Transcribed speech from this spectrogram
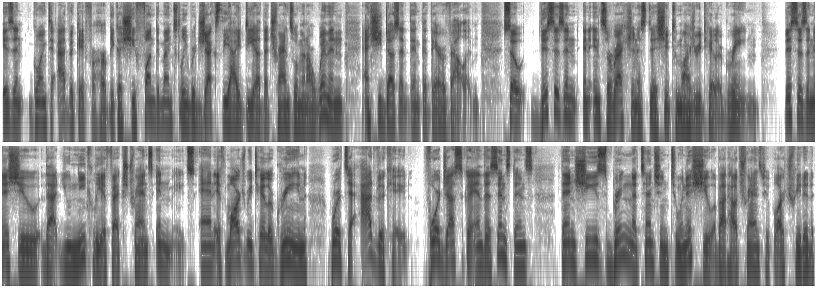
isn't going to advocate for her because she fundamentally rejects the idea that trans women are women and she doesn't think that they are valid. So this isn't an insurrectionist issue to Marjorie Taylor Greene. This is an issue that uniquely affects trans inmates. And if Marjorie Taylor Greene were to advocate for Jessica in this instance, then she's bringing attention to an issue about how trans people are treated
